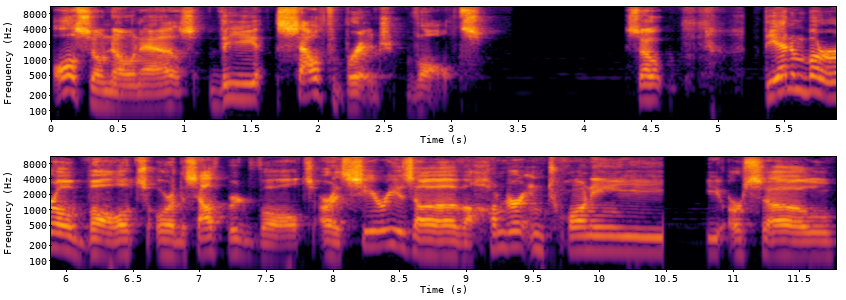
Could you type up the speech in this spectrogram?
also known as the Southbridge Vaults. So, the Edinburgh Vaults or the Southbridge Vaults are a series of 120 or so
